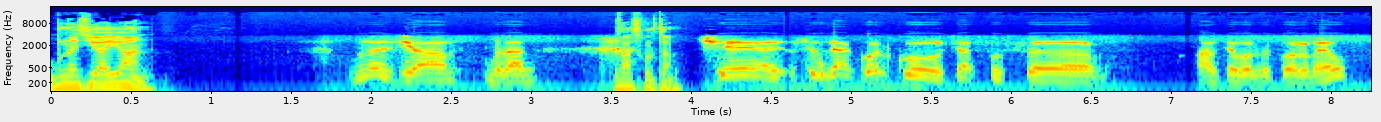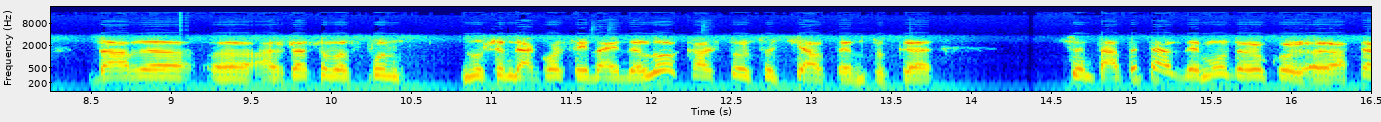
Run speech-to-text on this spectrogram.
Bună ziua, Ioan! Bună ziua, Bran. Vă ascultăm. Ce, sunt de acord cu ce a spus uh, antevorbitorul meu, dar uh, aș vrea să vă spun, nu sunt de acord să-i dai deloc ajutor social, pentru că sunt atâtea de multe locuri, uh, astea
